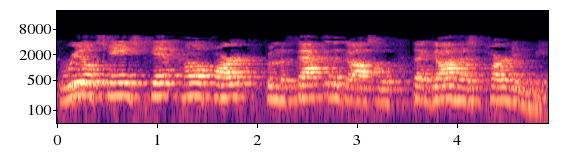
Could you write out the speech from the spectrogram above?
Real change can't come apart from the fact of the gospel that God has pardoned me.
